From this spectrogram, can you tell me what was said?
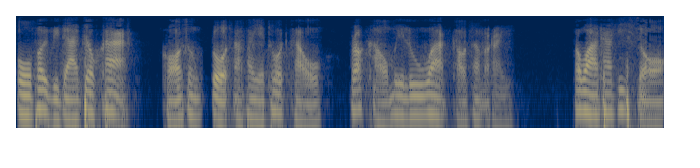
โอพระบิดาเจ้าข้าขอทรงโปรดอาภัยโทษเขา เพราะเขาไม่รู้ว่าเขาทำอะไร พระวาทาที่สอง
